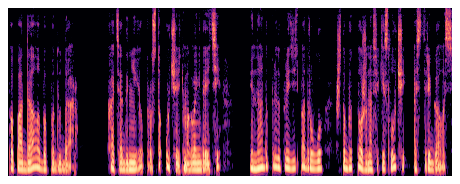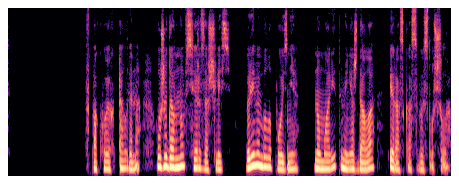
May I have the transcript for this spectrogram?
попадала бы под удар, хотя до нее просто очередь могла не дойти, и надо предупредить подругу, чтобы тоже на всякий случай остерегалась. В покоях Элвина уже давно все разошлись. Время было позднее, но Марита меня ждала и рассказ выслушала.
